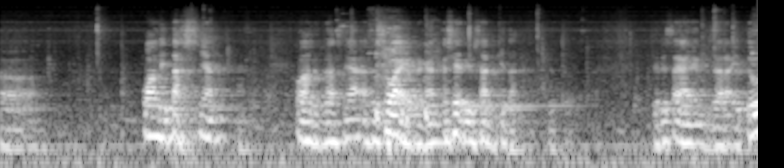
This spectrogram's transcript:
eh, kualitasnya kualitasnya sesuai dengan keseriusan kita. Jadi saya hanya bicara itu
